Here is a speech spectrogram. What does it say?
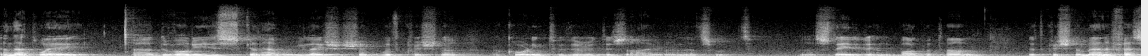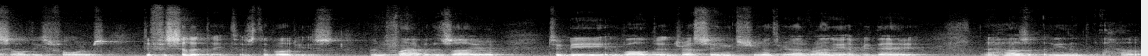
And that way, uh, devotees can have a relationship with Krishna according to their desire, and that's what uh, stated in Bhagavatam, that Krishna manifests all these forms to facilitate his devotees. And if I have a desire to be involved in dressing Srimati Radharani every day, uh, how's, I mean, how,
